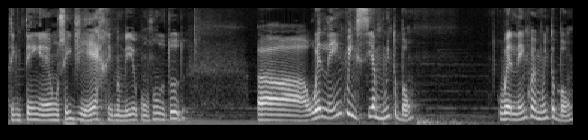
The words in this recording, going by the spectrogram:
tem, tem é um cheio de R no meio, eu confundo tudo. Uh, o elenco em si é muito bom. O elenco é muito bom.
